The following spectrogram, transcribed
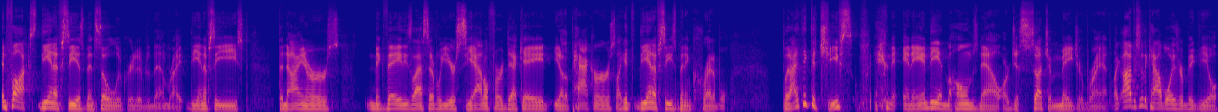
and Fox, the NFC has been so lucrative to them, right? The NFC East, the Niners, McVay these last several years, Seattle for a decade, you know, the Packers. Like it, the NFC has been incredible. But I think the Chiefs and, and Andy and Mahomes now are just such a major brand. Like obviously the Cowboys are a big deal.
